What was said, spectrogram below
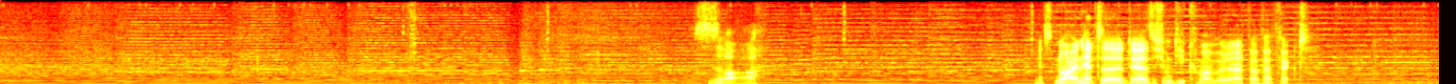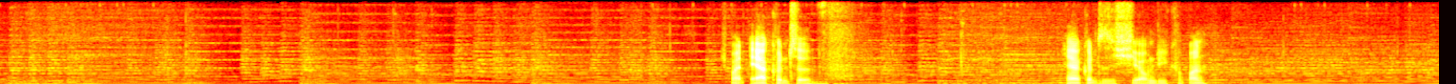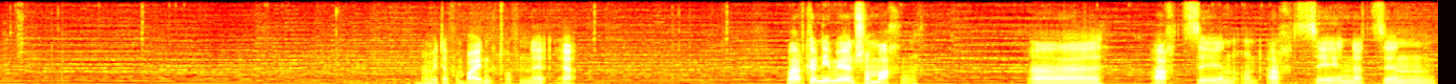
So. Jetzt nur einen hätte, der sich um die kümmern würde, das wäre perfekt. Ich meine, er könnte, er könnte sich hier um die kümmern. Dann wird er von beiden getroffen, ne? Ja. Was können die mir denn schon machen? Äh, 18 und 18, das sind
